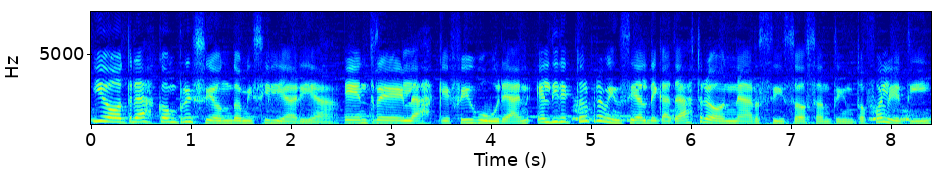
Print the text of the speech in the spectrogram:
y otras con prisión domiciliaria. Entre las que figuran el director provincial de Catastro, Narciso Santinto Foletti,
